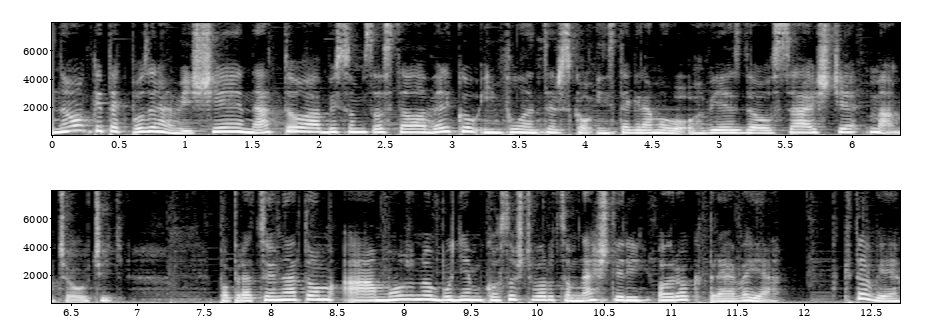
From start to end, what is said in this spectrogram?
No, keď tak pozerám vyššie, na to, aby som sa stala veľkou influencerskou Instagramovou hviezdou, sa ešte mám čo učiť. Popracujem na tom a možno budem kosoštvorcom na 4 o rok práve ja. Kto vie?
